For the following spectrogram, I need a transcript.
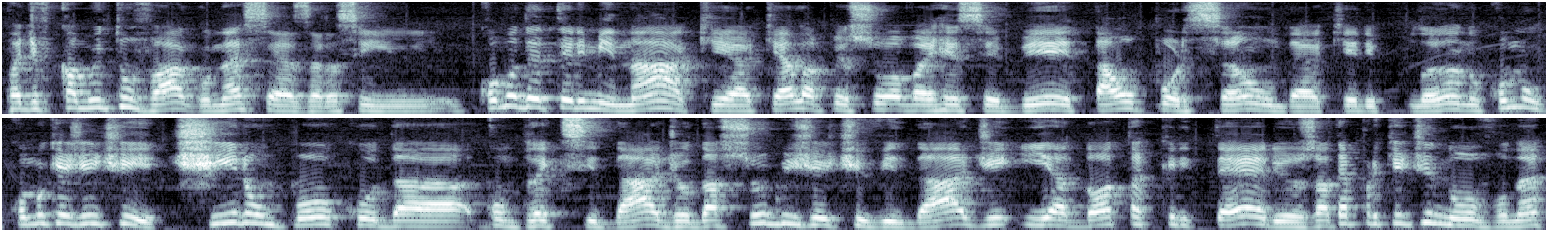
pode ficar muito vago, né, César? Assim, como determinar que aquela pessoa vai receber tal porção daquele plano? Como, como que a gente tira um pouco da complexidade ou da subjetividade e adota critérios? Até porque, de novo, né?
